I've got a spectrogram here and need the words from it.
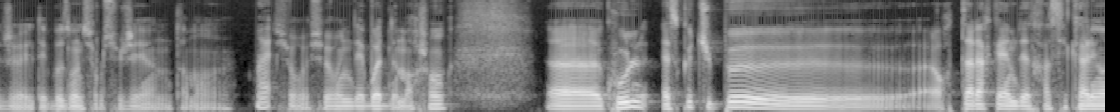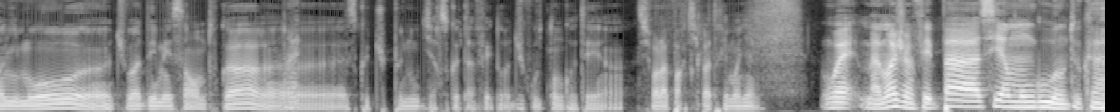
J'avais des besoins sur le sujet, hein, notamment sur, sur une des boîtes de marchands. Euh, cool. Est-ce que tu peux, euh, alors tu as l'air quand même d'être assez calé en IMO, euh, tu vois, d'aimer ça en tout cas. Euh, est-ce que tu peux nous dire ce que tu as fait toi du coup de ton côté hein, sur la partie patrimoniale? Ouais, bah moi j'en fais pas assez à mon goût en tout cas.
